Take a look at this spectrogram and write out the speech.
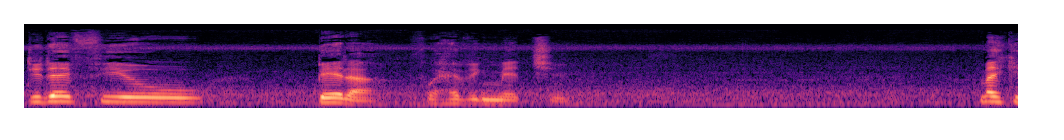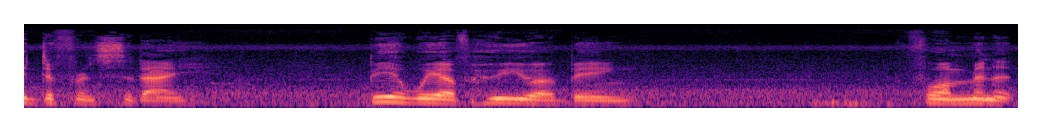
Do they feel better for having met you? Make a difference today. Be aware of who you are being for a minute,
